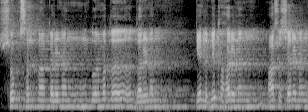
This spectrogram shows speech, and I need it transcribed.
ਸੁਖ ਸੰਤਾ ਕਰਣੰ ਦੁਰਮਤ ਦਰਣੰ ਕਿਲ ਮਿਖ ਹਰਣੰ ਅਸ ਸ਼ਰਣੰ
